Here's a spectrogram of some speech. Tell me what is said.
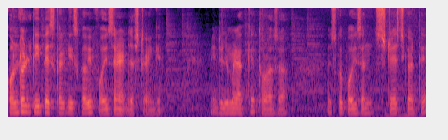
कंट्रोल टी प्रेस करके इसका भी पोजीशन एडजस्ट करेंगे। मिडिल में रख के थोड़ा सा इसको पोजीशन स्ट्रेच करते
